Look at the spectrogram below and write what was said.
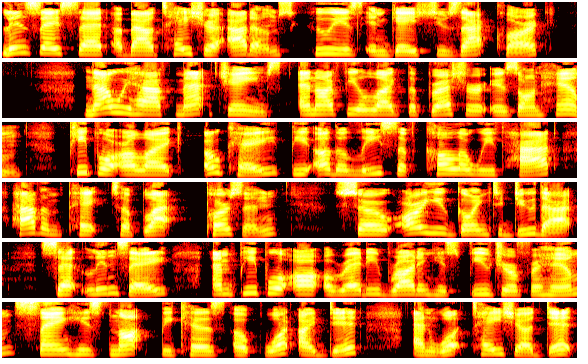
Lindsay said about Tayshia Adams, who is engaged to Zac Clark. Now we have Matt James, and I feel like the pressure is on him. People are like, okay, the other least of color we've had haven't picked a black person. So are you going to do that? said Lindsay, and people are already writing his future for him, saying he's not because of what I did and what Tayshia did.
